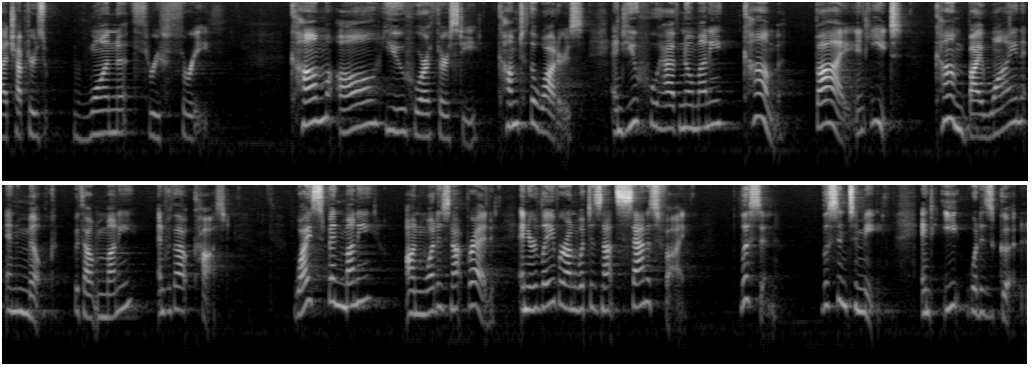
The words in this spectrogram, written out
uh, chapters 1 through 3. Come, all you who are thirsty, come to the waters, and you who have no money, come, buy and eat. Come, buy wine and milk without money and without cost. Why spend money on what is not bread, and your labor on what does not satisfy? Listen, listen to me and eat what is good,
